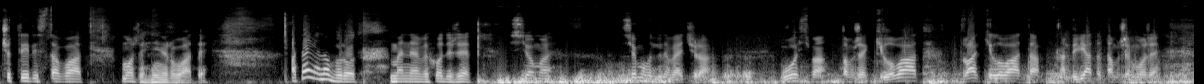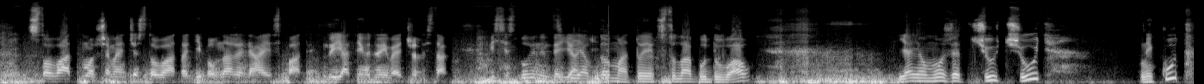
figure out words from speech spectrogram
400 Вт може генерувати. А та я наоборот, в мене виходить вже 7, 7 година вечора. 8 там вже кіловат, 2 кВт, а 9 там вже може 100 Вт, може ще менше 100 Вт, типу вона вже лягає спати. До 9 години вечора, десь так. 8,5 9. Я вдома то як стола будував, я його може чуть-чуть, не кут,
